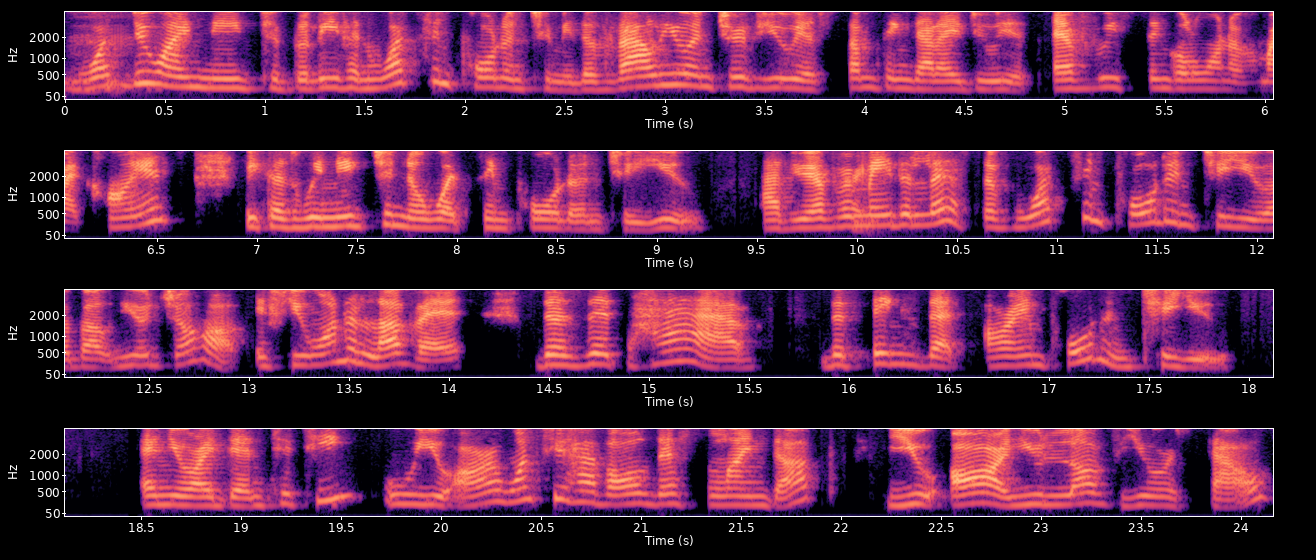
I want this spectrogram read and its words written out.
mm-hmm. what do i need to believe and what's important to me the value interview is something that i do with every single one of my clients because we need to know what's important to you have you ever right. made a list of what's important to you about your job? If you want to love it, does it have the things that are important to you and your identity, who you are? Once you have all this lined up, you are, you love yourself,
